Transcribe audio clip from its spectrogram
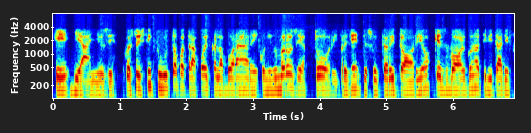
e diagnosi. Questo istituto potrà poi collaborare con i numerosi attori presenti sul territorio che svolgono attività di formazione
